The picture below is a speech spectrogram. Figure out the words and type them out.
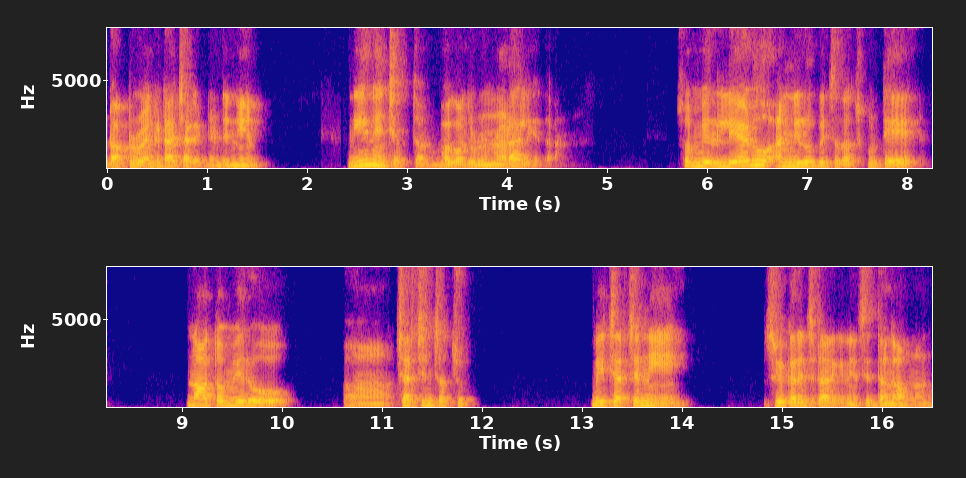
డాక్టర్ వెంకటాచాగండి అంటే నేను. నేనేం చెప్తాను? భగవంతుడు ఉన్నాడా లేదా? సో మీరు లేడు అని నిరూపించదలుచుకుంటే నాతో మీరు చర్చించవచ్చు మీ చర్చని స్వీకరించడానికి నేను సిద్ధంగా ఉన్నాను.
